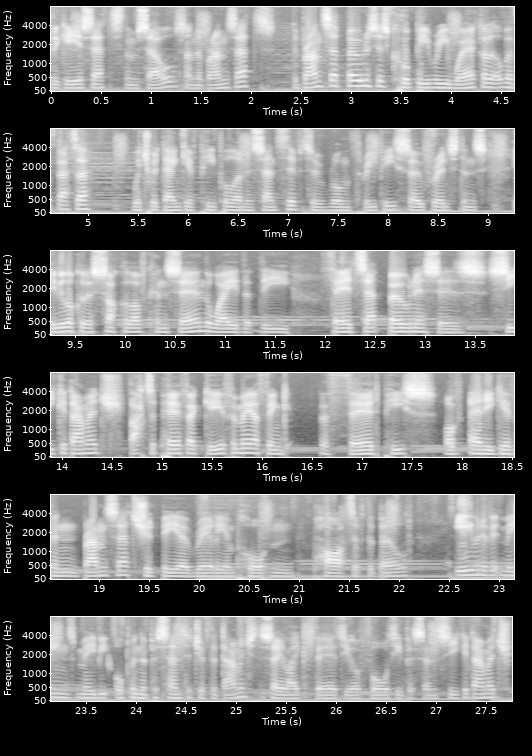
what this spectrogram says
the gear sets themselves and the brand sets. The brand set bonuses could be reworked a little bit better, which would then give people an incentive to run three piece. So, for instance, if you look at the Sokolov Concern, the way that the third set bonus is Seeker damage, that's a perfect gear for me. I think the third piece of any given brand set should be a really important part of the build even if it means maybe upping the percentage of the damage to say like 30 or 40% seeker damage.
